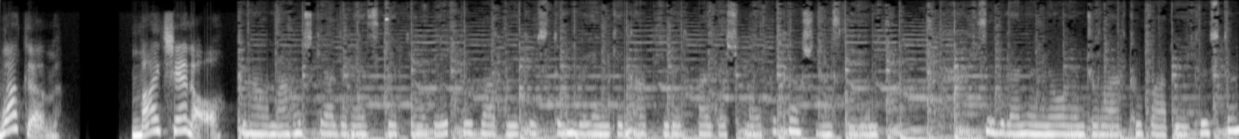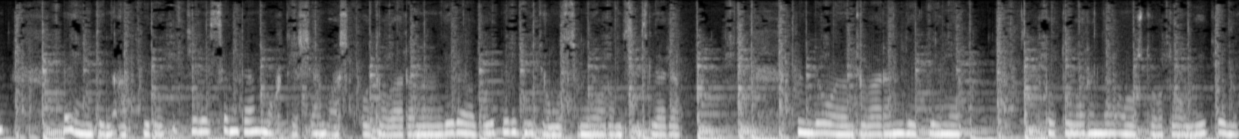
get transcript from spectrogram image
Welcome. My channel. Kanalıma hoş geldiniz. Yepyeni bir Tuğba Büyüküstün ve Engin Akyürek paylaşımıyla karşınızdayım. Sevilen ünlü oyuncular Tuğba Büyüküstün ve Engin Akyürek ikilisinden muhteşem aşk fotolarının yer aldığı bir videomu sunuyorum sizlere. Ünlü oyuncuların yepyeni fotolarından oluşturduğum videomu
